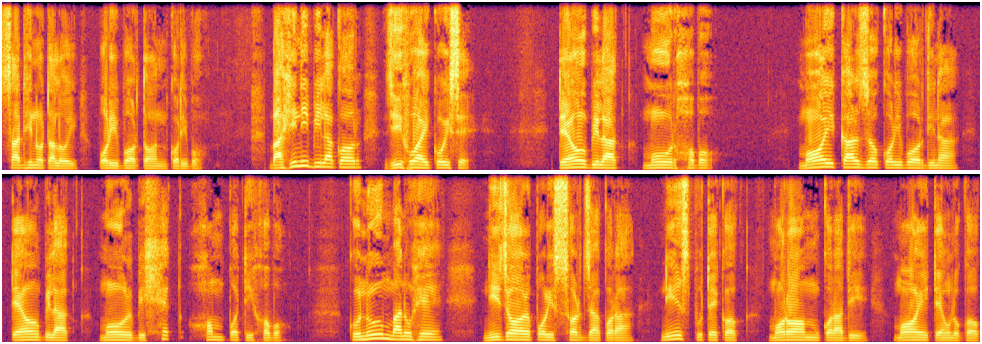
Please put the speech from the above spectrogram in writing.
স্বাধীনতালৈ পৰিৱৰ্তন কৰিব। বাহিনীবিলাকৰ জিহুৱাই কৈছে তেওঁবিলাক মোৰ হ'ব। মই কাৰ্য কৰিবৰ দিনা তেওঁবিলাক মোৰ বিশেষ সম্পত্তি হ'ব। কোনো মানুহে নিজৰ পৰিচৰ্যা কৰা নিজ পুতেকক মৰম কৰা দি মই তেওঁলোকক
